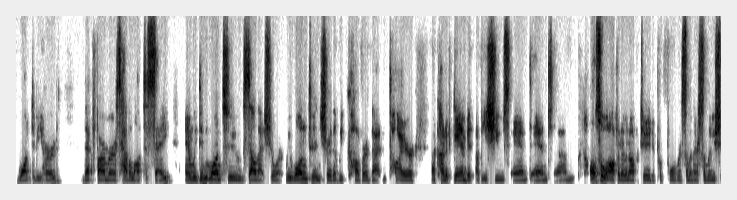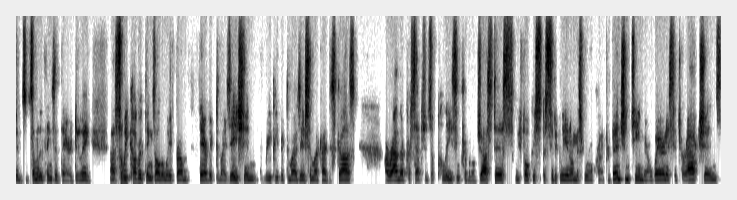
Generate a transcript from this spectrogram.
want to be heard, that farmers have a lot to say, and we didn't want to sell that short. We wanted to ensure that we covered that entire uh, kind of gambit of issues and and um, also offer them an opportunity to put forward some of their solutions and some of the things that they are doing. Uh, so we covered things all the way from their victimization, repeat victimization, like I discussed, around their perceptions of police and criminal justice. We focused specifically in on this rural crime prevention team, their awareness, interactions,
